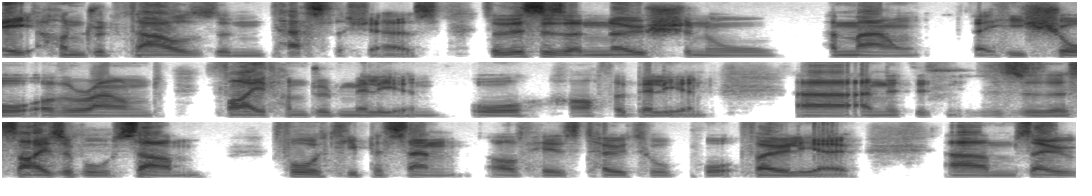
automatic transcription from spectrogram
800,000 Tesla shares. So this is a notional amount that he's short of around 500 million or half a billion. Uh, and this is a sizable sum, 40% of his total portfolio. Um, so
